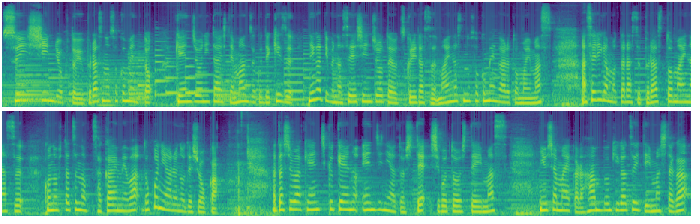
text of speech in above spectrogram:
推進力というプラスの側面と現状に対して満足できずネガティブな精神状態を作り出すマイナスの側面があると思います。焦りがもたらすプラスとマイナス。この2つの境目はどこにあるのでしょうか？私は建築系のエンジニアとして仕事をしています入社前から半分気がついていましたが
